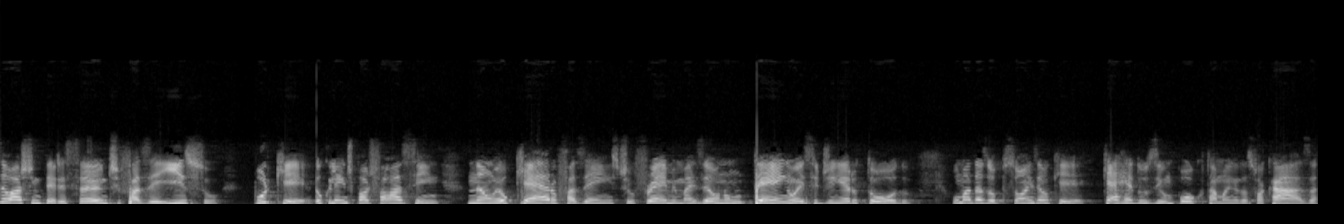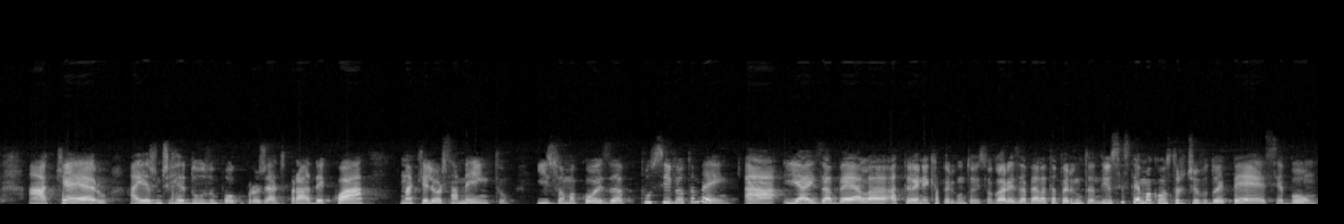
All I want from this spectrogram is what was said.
eu acho interessante fazer isso porque o cliente pode falar assim: não, eu quero fazer em steel frame, mas eu não tenho esse dinheiro todo. Uma das opções é o quê? Quer reduzir um pouco o tamanho da sua casa? Ah, quero. Aí a gente reduz um pouco o projeto para adequar naquele orçamento. Isso é uma coisa possível também. Ah, e a Isabela, a Tânia que perguntou isso. Agora a Isabela está perguntando: e o sistema construtivo do EPS é bom?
